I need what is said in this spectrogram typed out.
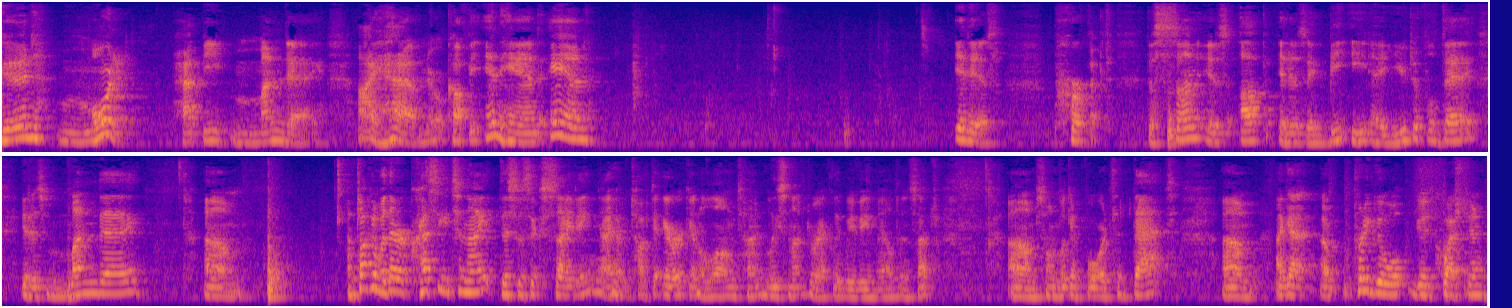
Good morning. Happy Monday. I have Neuro Coffee in hand and it is perfect. The sun is up. It is a BEA beautiful day. It is Monday. Um, I'm talking with Eric Cressey tonight. This is exciting. I haven't talked to Eric in a long time, at least not directly. We've emailed and such. Um, so I'm looking forward to that. Um, I got a pretty good, good question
